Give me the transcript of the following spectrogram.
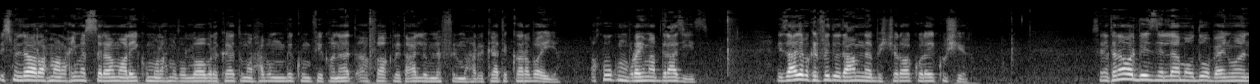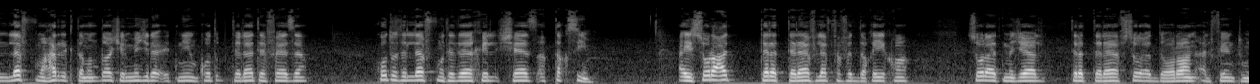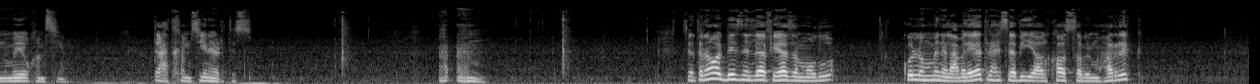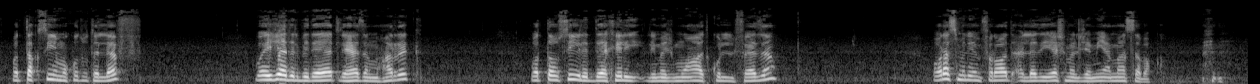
بسم الله الرحمن الرحيم. السلام عليكم ورحمة الله وبركاته. مرحبا بكم في قناة آفاق لتعلم لف المحركات الكهربائية. أخوكم إبراهيم عبد العزيز. إذا عجبك الفيديو دعمنا باشتراك و like و share. سنتناول بإذن الله موضوع بعنوان لف محرك 18 مجرى 2 قطب 3 فازة خطوة اللف متداخل شاذ التقسيم. أي سرعة 3000 لفة في الدقيقة سرعة مجال 3000 سرعة دوران 2850 تحت 50 هرتز. سنتناول بإذن الله في هذا الموضوع كل من العمليات الحسابية الخاصة بالمحرك والتقسيم وخطوة اللف وإيجاد البدايات لهذا المحرك والتوصيل الداخلي لمجموعات كل فازة ورسم الانفراد الذي يشمل جميع ما سبق.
